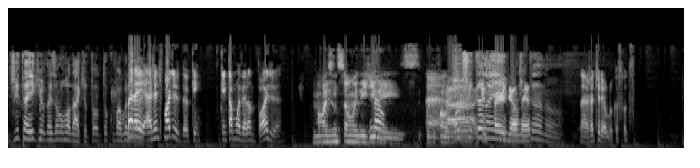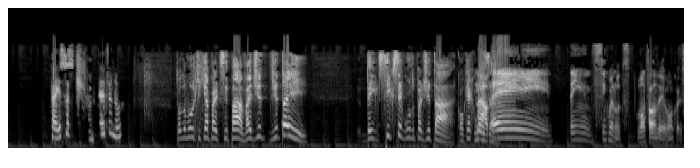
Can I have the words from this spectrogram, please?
digita aí que nós vamos rodar aqui. Eu tô, tô com bagulho Pera aí, a gente pode. Quem, quem tá moderando pode? Mods não são elegíveis por É. Ah, digitando aí, perdeu digitando. É, eu já tirei o Lucas, foda-se. Caiu isso de novo. Todo mundo que quer participar, vai digi- digita aí. Tem 5 segundos pra digitar. Qualquer coisa. Não, tem. Tem 5 minutos. Vamos falando aí alguma coisa.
